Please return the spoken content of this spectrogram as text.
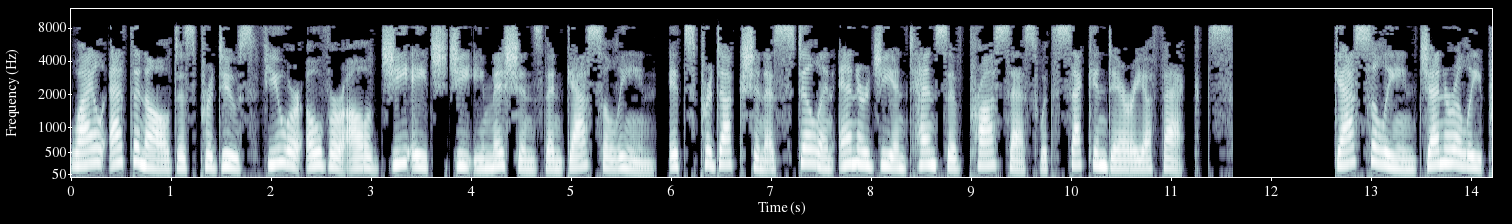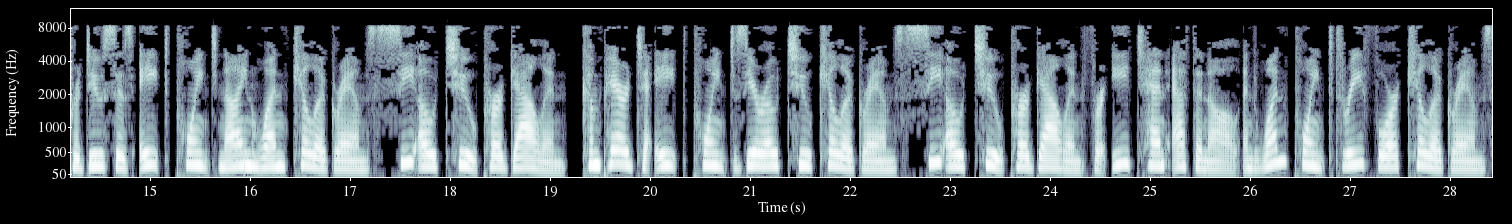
While ethanol does produce fewer overall GHG emissions than gasoline, its production is still an energy-intensive process with secondary effects. Gasoline generally produces 8.91 kilograms CO2 per gallon, compared to 8.02 kilograms CO2 per gallon for E10 ethanol and 1.34 kilograms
